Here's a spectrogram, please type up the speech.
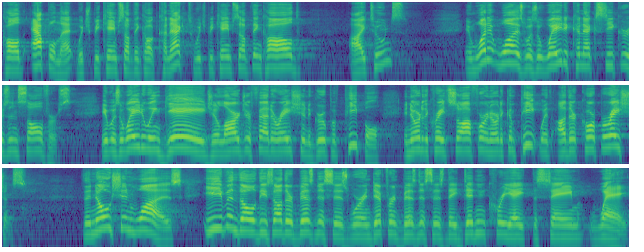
called AppleNet, which became something called Connect, which became something called iTunes, and what it was was a way to connect seekers and solvers. It was a way to engage a larger federation, a group of people, in order to create software in order to compete with other corporations. The notion was, even though these other businesses were in different businesses, they didn't create the same way.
